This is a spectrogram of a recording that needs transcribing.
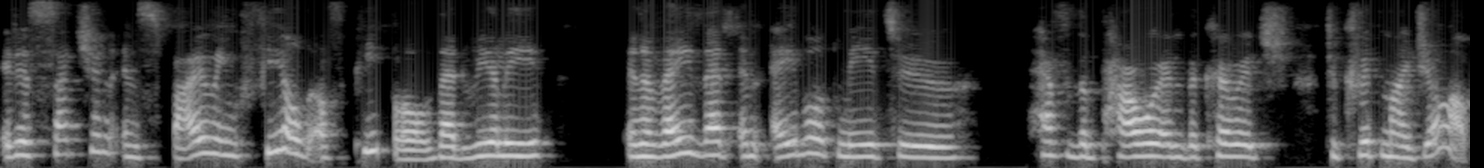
it is such an inspiring field of people that really in a way that enabled me to have the power and the courage to quit my job.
